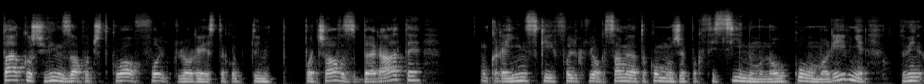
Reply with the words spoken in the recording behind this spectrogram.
Також він започаткував фольклористику. Тобто він почав збирати український фольклор саме на такому вже професійному науковому рівні. Тобто він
